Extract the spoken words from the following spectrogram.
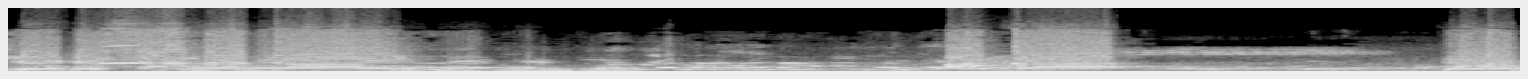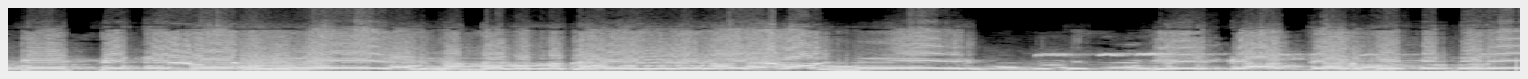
সেজন্য আমরা চাই? আমরা জগতের থেকে লোন নিয়ে লোন নিয়ে যে যার মতো করে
